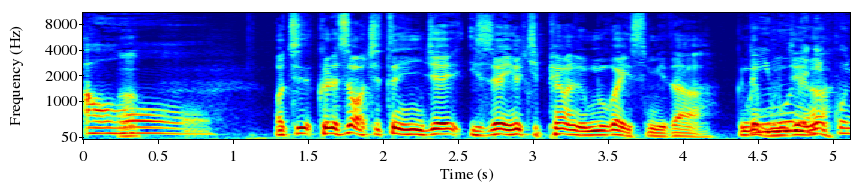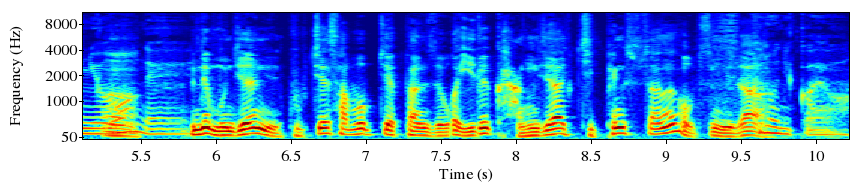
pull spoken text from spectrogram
어. 어찌 그래서 어쨌든 이제 이스라엘 집행할 의무가 있습니다. 근데 문제는 있군요. 어, 네. 근데 문제는 국제사법재판소가 이를 강제할 집행 수단은 없습니다. 그러니까요.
